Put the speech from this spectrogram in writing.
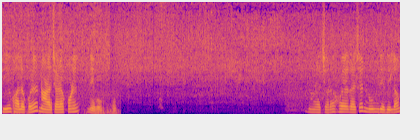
দিয়ে ভালো করে নাড়াচাড়া করে নেব। নাড়াচাড়া হয়ে গেছে, নুন দিয়ে দিলাম।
